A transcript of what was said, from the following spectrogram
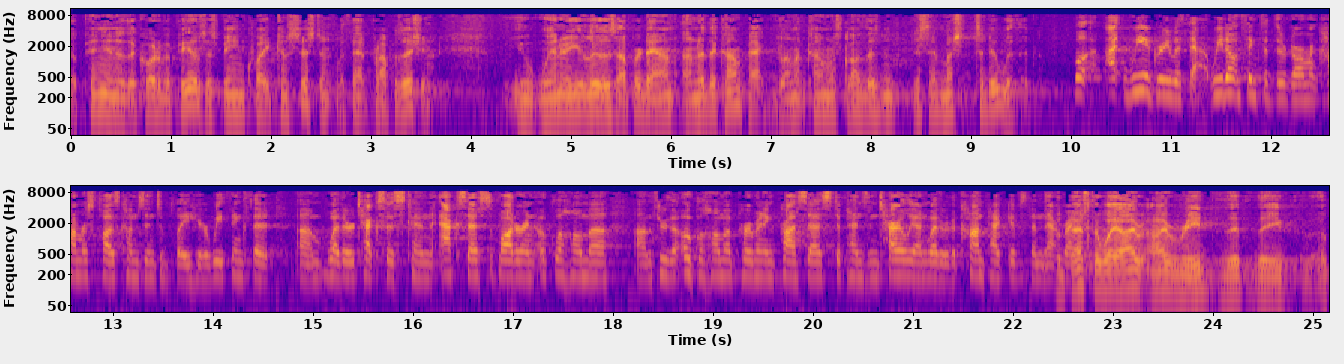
opinion of the Court of Appeals as being quite consistent with that proposition you win or you lose, up or down, under the compact. Dormant Commerce Clause doesn't just have much to do with it. Well, I, we agree with that. We don't think that the Dormant Commerce Clause comes into play here. We think that um, whether Texas can access water in Oklahoma um, through the Oklahoma permitting process depends entirely on whether the compact gives them that but right. That's the way I, I read the, the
